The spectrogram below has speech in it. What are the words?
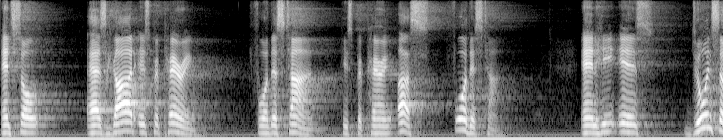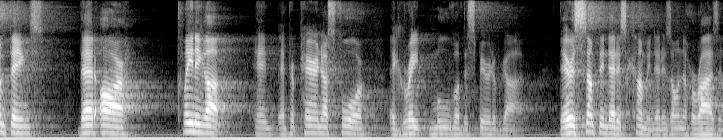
And so, as God is preparing for this time. He's preparing us for this time. And He is doing some things that are cleaning up and, and preparing us for a great move of the Spirit of God. There is something that is coming, that is on the horizon,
